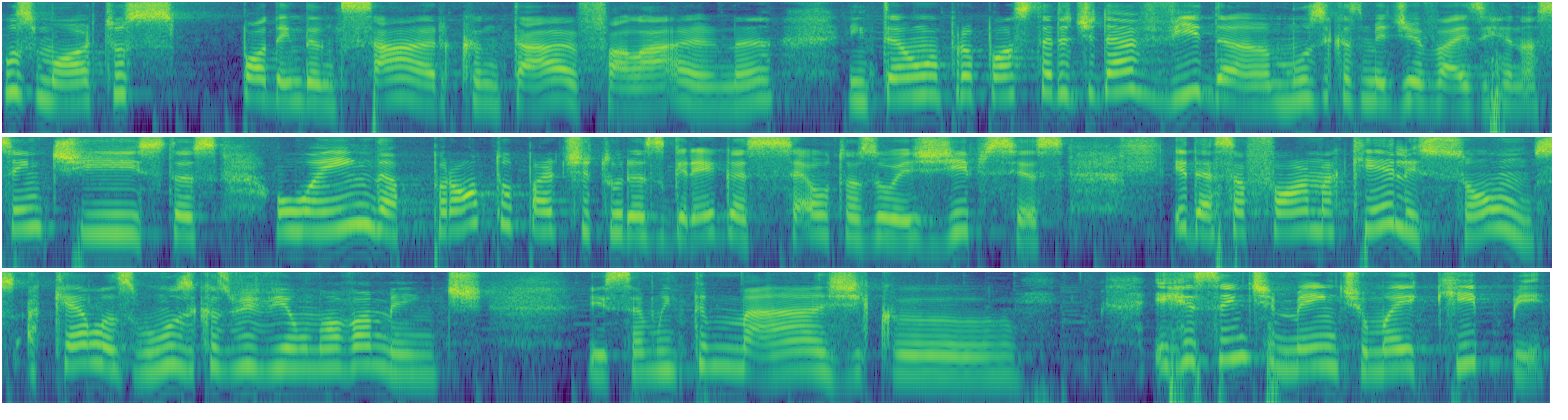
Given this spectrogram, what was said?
os mortos podem dançar, cantar, falar, né? Então a proposta era de dar vida a músicas medievais e renascentistas, ou ainda proto-partituras gregas, celtas ou egípcias, e dessa forma aqueles sons, aquelas músicas viviam novamente. Isso é muito mágico. E recentemente, uma equipe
